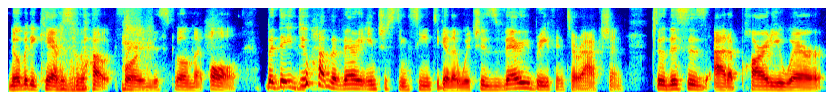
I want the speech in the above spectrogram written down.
nobody cares about for in this film at all. But they do have a very interesting scene together, which is very brief interaction. So this is at a party where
